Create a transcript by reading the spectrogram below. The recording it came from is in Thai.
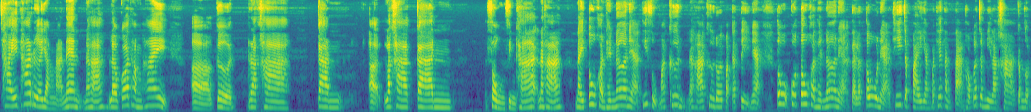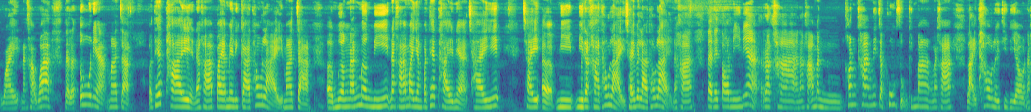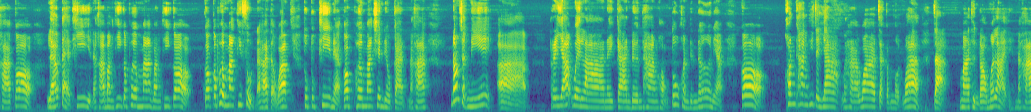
ใช้ท่าเรืออย่างหนาแน่นนะคะแล้วก็ทำให้เเกิดราคาการ ราคาการส่งสินค้านะคะในตู้คอนเทนเนอร์เนี่ยที่สูงมากขึ้นนะคะ คือโดยปกติเนี่ยตู้กู้ตู้คอนเทนเนอร์เนี่ยแต่ละตู้เนี่ยที่จะไปยังประเทศต่างๆ เขาก็จะมีราคากำหนดไว้นะคะว่าแต่ละตู้เนี่ยมาจากประเทศไทยนะคะ ไปอเมริกาเท่าไหร่มาจากเมืองนั้นเมืองนี้นะคะ มายังประเทศไทยเนี่ยใช้ ใช้เอ่อมีมีราคาเท่าไหร่ ใช้เวลาเท่าไหร่นะคะ แต่ในตอนนี้เนี่ยราคานะคะมันค่อนข้างที่จะพุ่งสูงขึ้นมากนะคะ หลายเท่าเลยทีเดียวนะคะ ก็แล้วแต่ที่นะคะบางที่ก็เพิ่มมากบางที่ก็ก็ก็เพิ่มมากที่สุดนะคะ แต่ว่าทุกๆทที่เนี่ยก็เพิ่มมากเช่นเดียวกันนะคะ นอกจากนี้ระยะเวลาในการเดินทางของตู้คอนเทนเนอร์เนี่ยก็ค่อนข้างที่จะยากนะคะ ว่าจะกำหนดว่าจะ มาถึงเราเมื่อไหร่นะคะ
